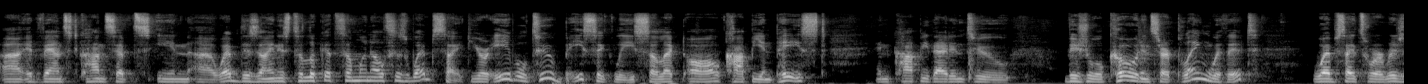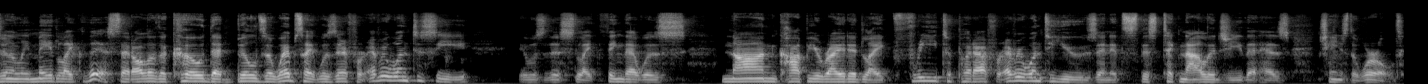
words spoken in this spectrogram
uh, advanced concepts in uh, web design is to look at someone else's website. You're able to basically select all, copy and paste, and copy that into Visual Code and start playing with it. Websites were originally made like this, that all of the code that builds a website was there for everyone to see. It was this like thing that was non-copyrighted, like free to put out for everyone to use, and it's this technology that has changed the world.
